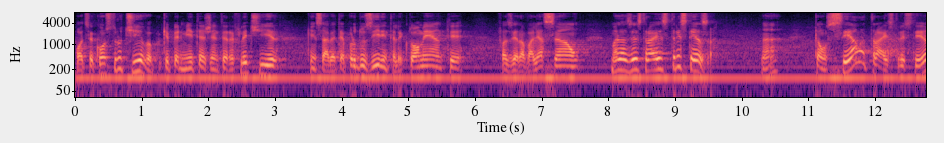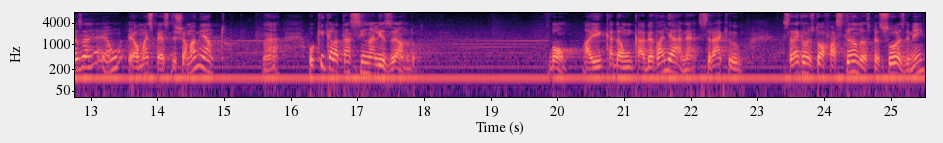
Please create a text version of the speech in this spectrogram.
pode ser construtiva, porque permite a gente refletir, quem sabe até produzir intelectualmente, fazer avaliação, mas às vezes traz tristeza. Né? Então, se ela traz tristeza, é, um, é uma espécie de chamamento. Né? O que, que ela está sinalizando? Bom, aí cada um cabe avaliar, né? Será que eu, será que eu estou afastando as pessoas de mim?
